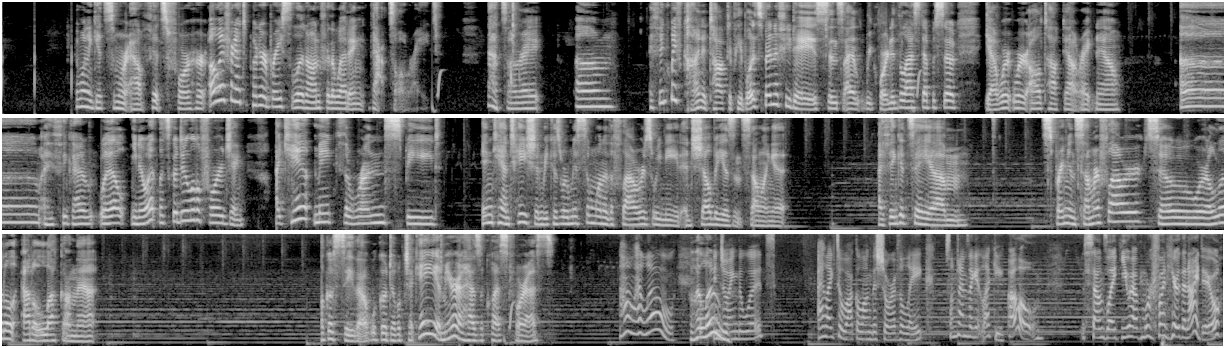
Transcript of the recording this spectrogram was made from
I want to get some more outfits for her. Oh, I forgot to put her bracelet on for the wedding. That's all right. That's all right. Um, I think we've kind of talked to people. It's been a few days since I recorded the last episode. Yeah, we're we're all talked out right now. Um, I think I well, you know what? Let's go do a little foraging. I can't make the run speed incantation because we're missing one of the flowers we need and Shelby isn't selling it. I think it's a um spring and summer flower, so we're a little out of luck on that. I'll go see though. We'll go double check. Hey, Amira has a quest for us. Oh, hello. Oh, hello. Enjoying the woods? I like to walk along the shore of the lake. Sometimes I get lucky. Oh, sounds like you have more fun here than I do.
